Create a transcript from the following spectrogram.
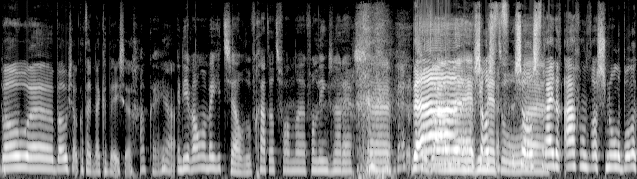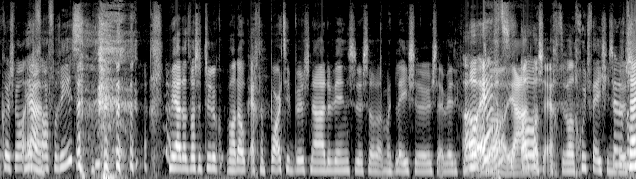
Bo, eh, Bo is ook altijd lekker bezig. Oké. Ja. En die hebben allemaal een beetje hetzelfde? Of gaat dat van, eh, van links naar rechts? eh, Ja, aan, heavy zoals, metal, zoals vrijdagavond was Snolle Bollekers wel Ja. echt favoriet. maar ja, dat was natuurlijk... We hadden ook echt een partybus na de winst. Dus dan met lasers en weet ik veel. Oh, wat. echt? Ja, het Oh. was echt wel een goed feestje in zijn dat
